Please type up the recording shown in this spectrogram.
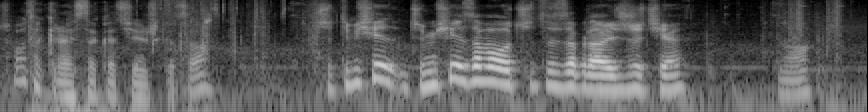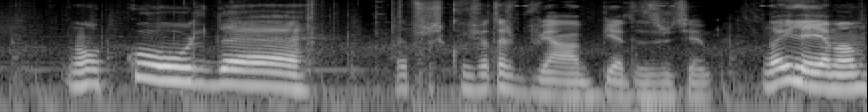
Czemu ta gra jest taka ciężka, co? Czy ty mi się, czy mi się zawało, czy ty zabrałeś życie? No. No kurde. Ja przecież kuźwa też miała biedę z życiem. No ile ja mam?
